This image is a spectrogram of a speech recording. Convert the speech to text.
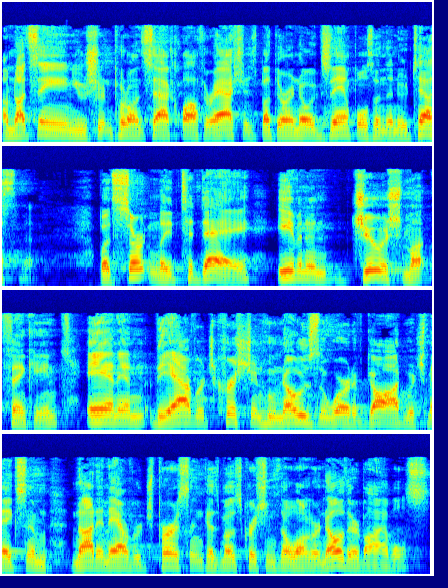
I'm not saying you shouldn't put on sackcloth or ashes, but there are no examples in the New Testament. But certainly today, even in Jewish thinking and in the average Christian who knows the Word of God, which makes him not an average person because most Christians no longer know their Bibles,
